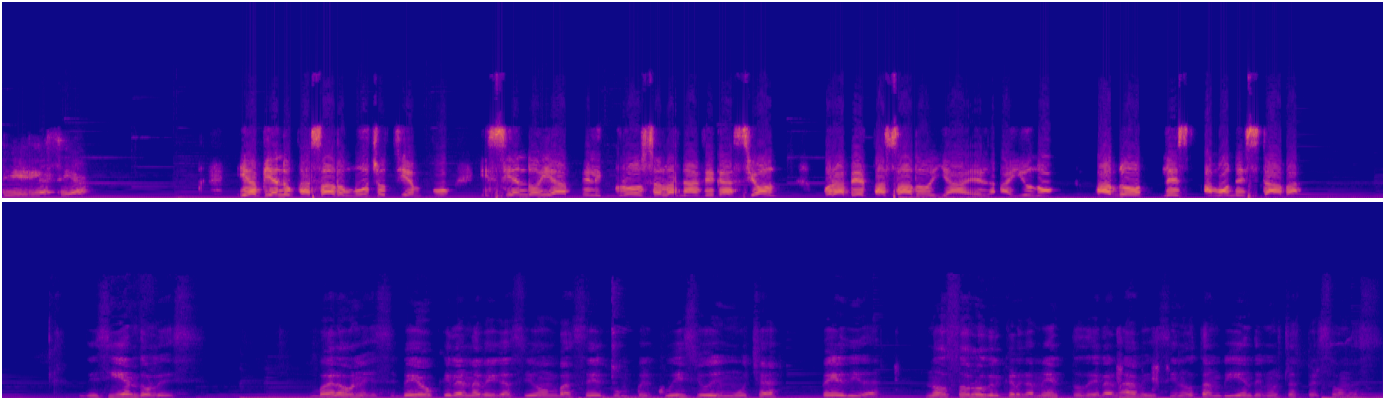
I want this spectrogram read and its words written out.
de la Sea. Y habiendo pasado mucho tiempo y siendo ya peligrosa la navegación por haber pasado ya el ayuno, Pablo les amonestaba, diciéndoles, varones, veo que la navegación va a ser con perjuicio y mucha pérdida, no solo del cargamento de la nave, sino también de nuestras personas.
